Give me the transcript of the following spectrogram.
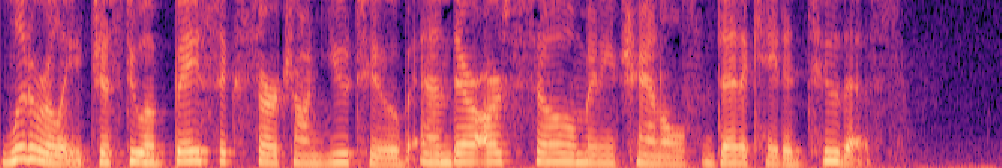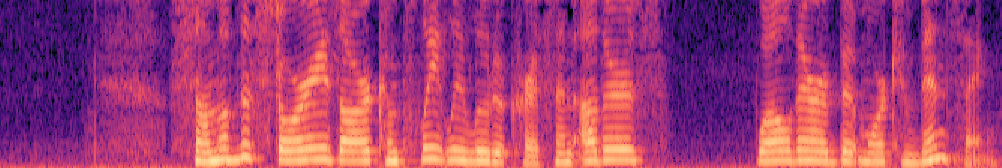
Literally, just do a basic search on YouTube, and there are so many channels dedicated to this. Some of the stories are completely ludicrous, and others, well, they're a bit more convincing.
